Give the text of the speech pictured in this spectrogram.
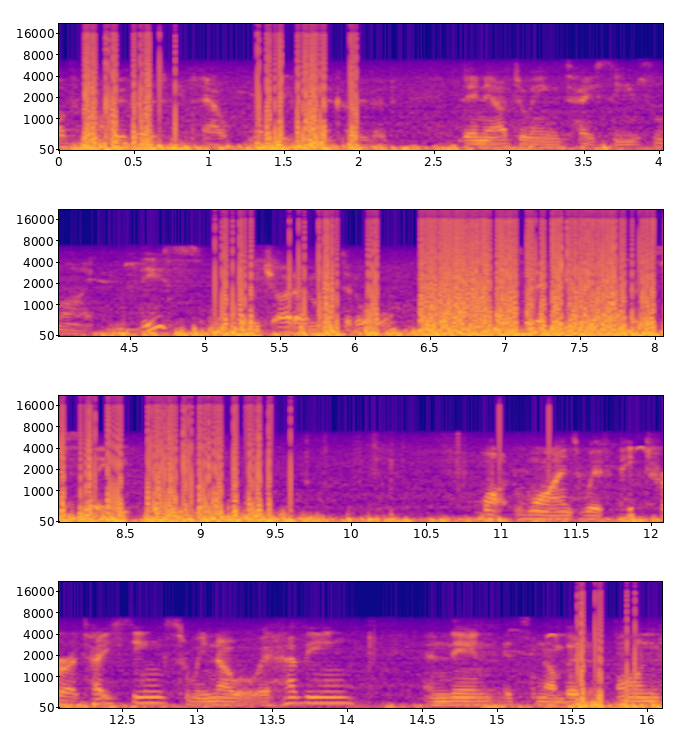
of COVID, our friend COVID, they're now doing tastings like this, which I don't mind at all. So giving us to see what wines we've picked for our tasting, so we know what we're having, and then it's numbered on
